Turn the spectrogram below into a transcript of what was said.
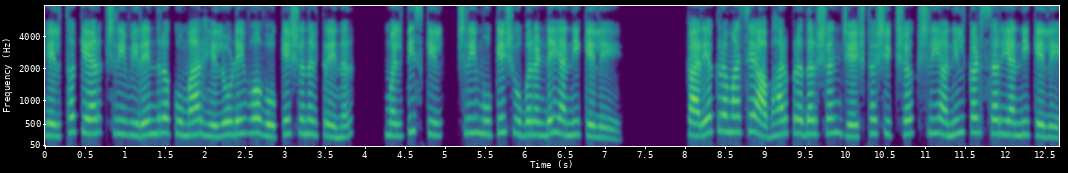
health care Shri Virendra Kumar Helode व vocational trainer multiskill Shri Mukesh Ubarande यांनी केले. कार्यक्रमाचे आभार प्रदर्शन ज्येष्ठ शिक्षक श्री अनिल कडसर यांनी केले.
